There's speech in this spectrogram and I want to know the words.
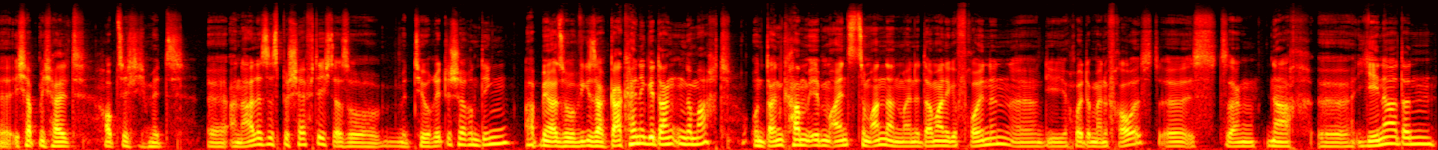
Äh, ich habe mich halt hauptsächlich mit äh, Analysis beschäftigt, also mit theoretischeren Dingen. Habe mir also, wie gesagt, gar keine Gedanken gemacht. Und dann kam eben eins zum anderen. Meine damalige Freundin, äh, die heute meine Frau ist, äh, ist sozusagen nach Jena dann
